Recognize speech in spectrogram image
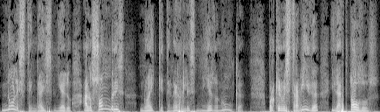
No les tengáis miedo. A los hombres no hay que tenerles miedo nunca, porque nuestra vida y la de todos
